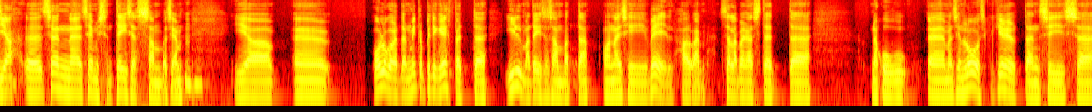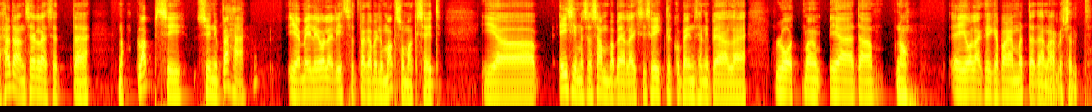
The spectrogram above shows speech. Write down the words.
jah, äh, see on äh, see, mis on teises sambas, jah mm. -hmm. ja öö, olukord on mitut pidi kehv, et ilma teise sambata on asi veel halvem, sellepärast et äh, nagu Äh, ma siin loos ka kirjutan, siis äh, häda on selles, et äh, noh, lapsi sünnib vähe ja meil ei ole lihtsalt väga palju maksumaksjaid ja esimese samba peale ehk siis riikliku pensioni peale lootma jääda, noh, ei ole kõige parem mõte tõenäoliselt.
